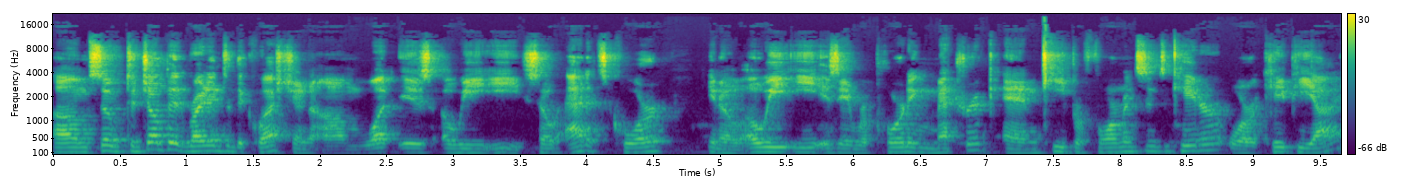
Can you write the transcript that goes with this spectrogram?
Um, so, to jump in right into the question, um, what is OEE? So, at its core, you know, OEE is a reporting metric and key performance indicator, or KPI,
